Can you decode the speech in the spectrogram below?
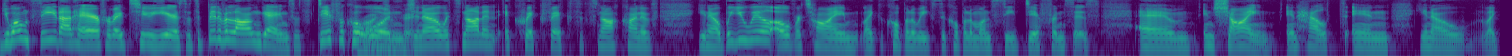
you won't see that hair for about two years. So it's a bit of a long game. So it's a difficult Right, one. okay. You know, it's not an, a quick fix. It's not kind of, you know, but you will over time, like a couple of weeks, a couple of months, see differences um, in shine, in health, in, you know, like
